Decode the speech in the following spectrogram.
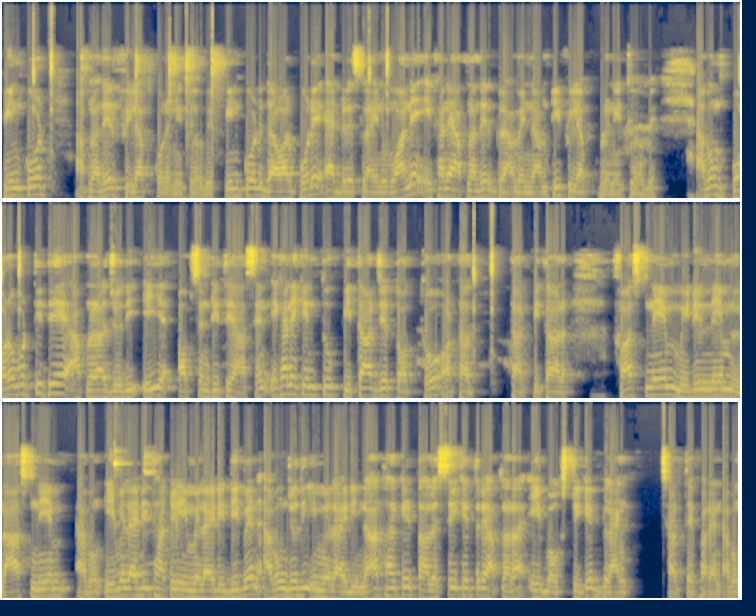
পিনকোড আপনাদের ফিল করে নিতে হবে। পিনকোড দেওয়ার পরে অ্যাড্রেস লাইন ওয়ানে এখানে আপনাদের গ্রামের নামটি ফিল করে নিতে হবে। এবং পরবর্তীতে আপনারা যদি এই অপশনটিতে আসেন, এখানে কিন্তু পিতার যে তথ্য, অর্থাৎ তার পিতার first name middle name last name এবং ইমেল আইডি থাকলে ইমেল আইডি দিবেন এবং যদি ইমেল আইডি না থাকে, তাহলে সেই ক্ষেত্রে আপনারা এই বক্সটিকে ব্ল্যাঙ্ক ছাড়তে পারেন এবং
